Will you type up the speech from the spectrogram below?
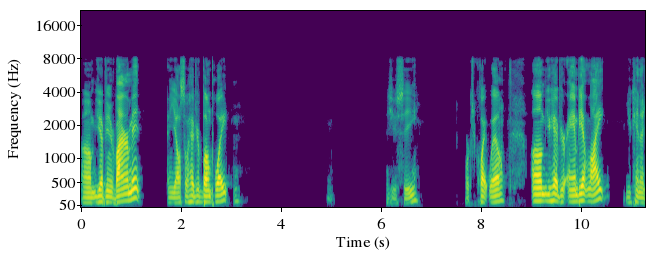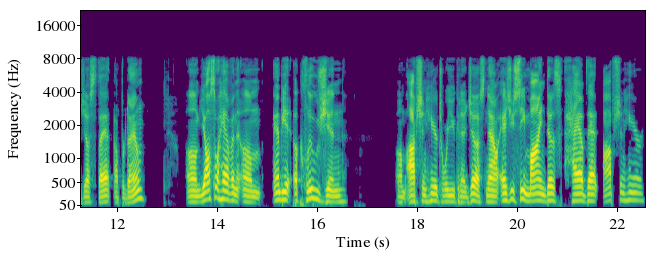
Um, you have your environment, and you also have your bump weight. As you see, works quite well. Um, you have your ambient light. You can adjust that up or down. Um, you also have an um, ambient occlusion um, option here to where you can adjust. Now, as you see, mine does have that option here.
